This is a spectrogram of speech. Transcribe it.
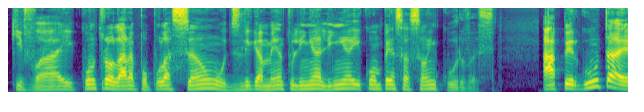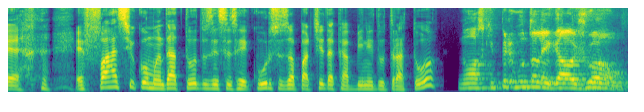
que vai controlar a população, o desligamento linha a linha e compensação em curvas. A pergunta é: é fácil comandar todos esses recursos a partir da cabine do trator? Nossa, que pergunta legal, João.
